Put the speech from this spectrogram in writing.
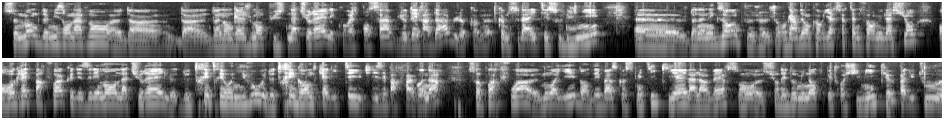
ce manque de mise en avant d'un engagement plus naturel, éco-responsable, biodégradable, comme, cela a été souligné. je donne un exemple, je, regardais encore hier certaines formulations, on regrette parfois que des éléments naturels de très très haut niveau et de très grande qualité utilisés par Fragonard soient parfois euh, noyés dans des bases cosmétiques qui, elles, à sont euh, sur des dominantes pétrochimiques euh, pas du tout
